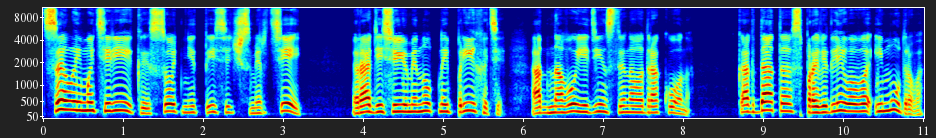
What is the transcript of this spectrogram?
Целый материк и сотни тысяч смертей ради сиюминутной прихоти одного единственного дракона, когда-то справедливого и мудрого,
